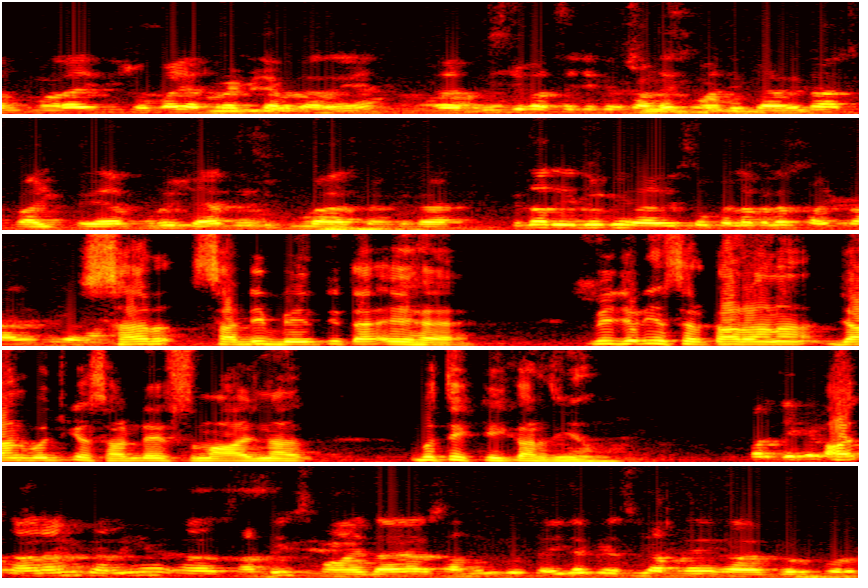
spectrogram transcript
ਵਾਲਮੀਕ ਮਹਾਰਾਜ ਦੀ ਸ਼ੋਭਾ ਯਾਤਰਾ ਦੀ ਗੱਲ ਕਰ ਰਹੇ ਹਾਂ ਦੂਜੇ ਪਾਸੇ ਜੇਕਰ ਸਾਡੇ ਸਮਾਜ ਦੇਖਿਆ ਜਾਵੇ ਤਾਂ ਸਟ੍ਰਾਈਕ ਤੇ ਹੈ ਪੂਰੇ ਸ਼ਹਿਰ ਦੇ ਵਿੱਚ ਪੂਰਾ ਇਸ ਟਾਈਮ ਕਿਦਾ ਕਿਦਾਂ ਦੇ ਅਹ ਇਸ ਤੋਂ ਪਹਿਲਾਂ ਪਹਿਲਾਂ ਸਟ੍ਰਾਈਕ ਕਰਾ ਦਿੱਤੀ ਹੈ ਸਰ ਸਾਡੀ ਬੇਨਤੀ ਤਾਂ ਇਹ ਹੈ ਵੀ ਜਿਹੜੀਆਂ ਸਰਕਾਰਾਂ ਨਾ ਜਾਣਬੁੱਝ ਕੇ ਸਾਡੇ ਸਮਾਜ ਨਾਲ ਬਤੀਕੀ ਕਰਦੀਆਂ ਵਾ। ਪਰ ਜੇਕਰ ਸਰਕਾਰਾਂ ਵੀ ਕਰ ਰਹੀਆਂ ਸਾਡੇ ਹੀ ਸਮਾਜ ਦਾ ਹੈ ਸਾਨੂੰ ਵੀ ਤਾਂ ਚਾਹੀਦਾ ਕਿ ਅਸੀਂ ਆਪਣੇ ਗੁਰਪੁਰ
